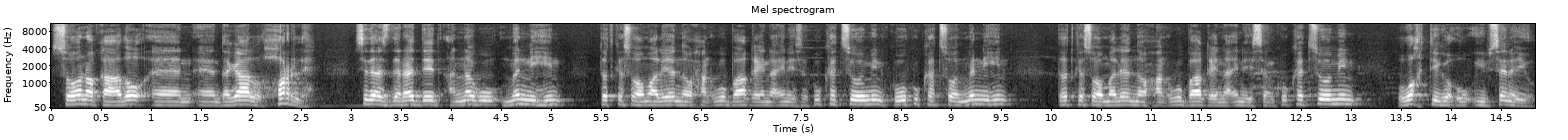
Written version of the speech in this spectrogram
soona qaado dagaal hor leh. Sidaas daraaddeed annagu ma nihin. Dadka soomaaliyeedna waxaan ugu baaqaynaa inaysan ku kadsoomin kuwo ku kadsoon ma nihin dadka soomaaliyeedna waxaan ugu baaqaynaa inaysan ku kadsoomin waktiga uu iibsanayo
